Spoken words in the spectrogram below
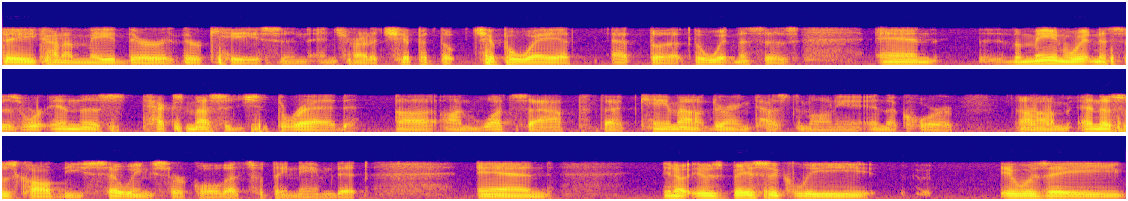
they kind of made their their case and and try to chip at the chip away at at the the witnesses and the main witnesses were in this text message thread uh, on WhatsApp that came out during testimony in the court um, and this was called the sewing circle. That's what they named it. And you know it was basically it was a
